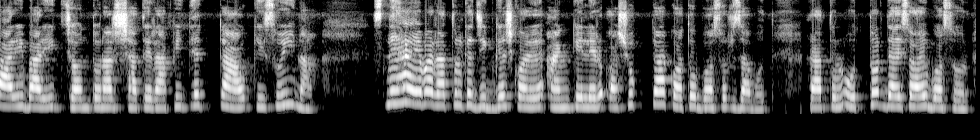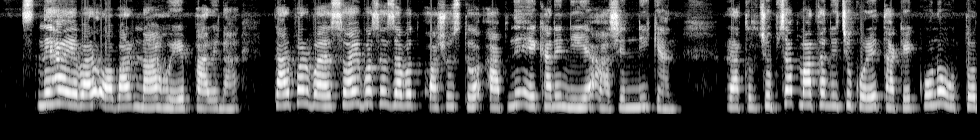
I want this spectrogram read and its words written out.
পারিবারিক যন্ত্রণার সাথে রাফিদেরটাও কিছুই না। স্নেহা এবার রাতুলকে জিজ্ঞেস করে আঙ্কেলের অসুখটা কত বছর যাবৎ? রাতুল উত্তর দেয় ছয় বছর। স্নেহা এবার অবার না হয়ে পারে না। তারপর বলে ছয় বছর যাবৎ অসুস্থ আপনি এখানে নিয়ে আসেননি কেন? রাতুল চুপচাপ মাথা নিচু করে থাকে কোনো উত্তর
